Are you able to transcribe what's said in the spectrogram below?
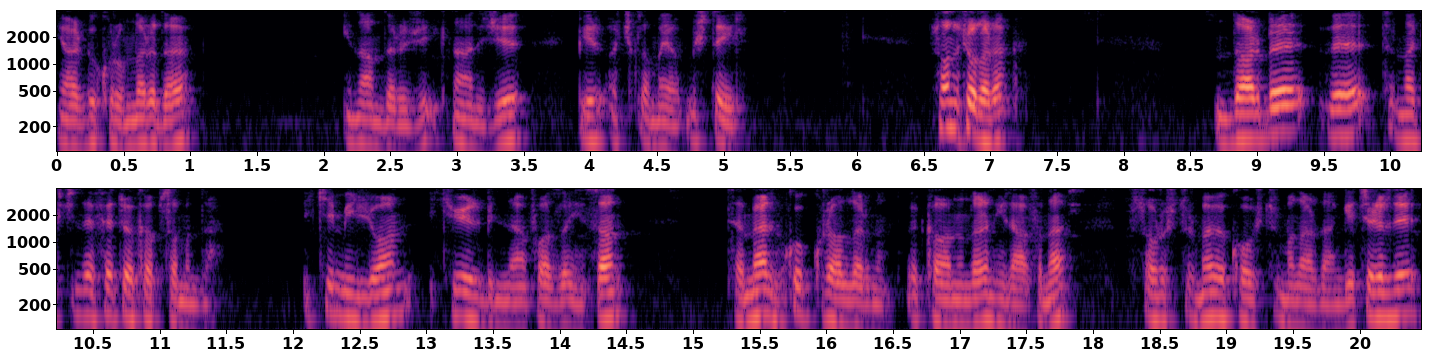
yargı kurumları da inandırıcı, ikna edici bir açıklama yapmış değil. Sonuç olarak darbe ve tırnak içinde FETÖ kapsamında 2 milyon 200 binden fazla insan temel hukuk kurallarının ve kanunların hilafına soruşturma ve koşturmalardan geçirildi.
